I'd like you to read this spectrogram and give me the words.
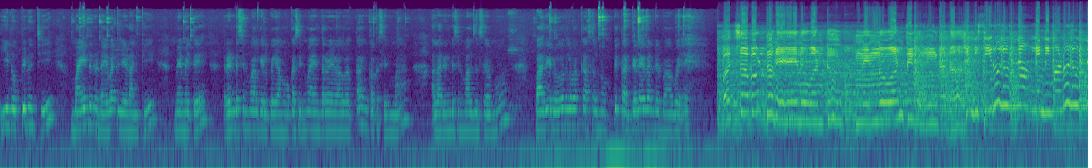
ఈ నొప్పి నుంచి మైండ్ను డైవర్ట్ చేయడానికి మేమైతే రెండు సినిమాలకు వెళ్ళిపోయాము. ఒక సినిమా అయిన తర్వాత ఇంకొక సినిమా. అలా రెండు సినిమాలు చూసాము. పది రోజుల వరకు అసలు నొప్పి తగ్గలేదండి బాబోయ్. పచ్చబొట్టు నేను అంటూ నిన్ను అంటి ఉన్న.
